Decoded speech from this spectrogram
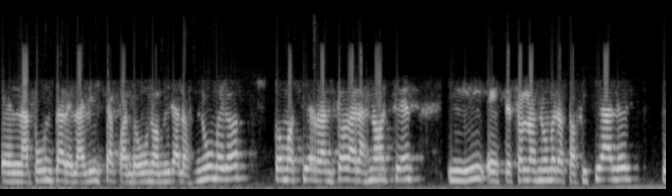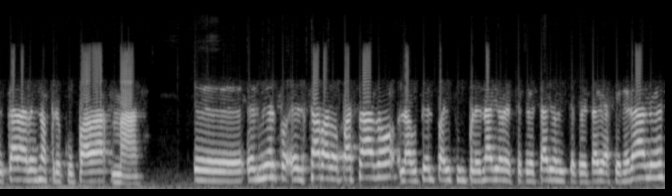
en la punta de la lista cuando uno mira los números, cómo cierran todas las noches y este, son los números oficiales que cada vez nos preocupaba más. Eh, el, miércoles, el sábado pasado, la UTELPA hizo un plenario de secretarios y secretarias generales,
